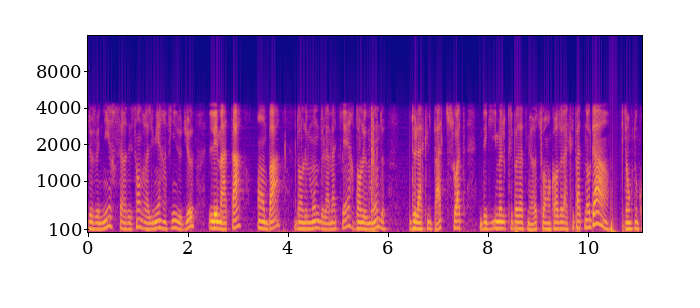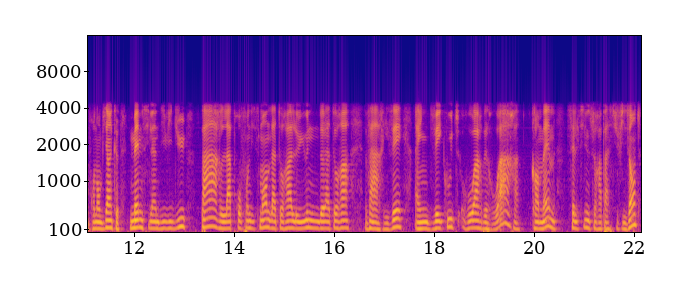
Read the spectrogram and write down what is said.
de venir faire descendre la lumière infinie de Dieu, les Mata, en bas, dans le monde de la matière, dans le monde de la clipat, soit des gimel clipotat soit encore de la clipat noga. donc nous comprenons bien que même si l'individu, par l'approfondissement de la Torah, le yun de la Torah, va arriver à une dveikut rouar berouar, quand même, celle-ci ne sera pas suffisante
